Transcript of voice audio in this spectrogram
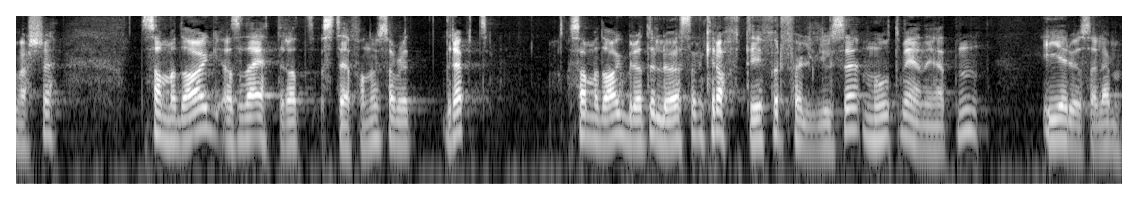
verset. Samme dag, altså det er etter at Stefanus har blitt drept, samme dag brøt det løs en kraftig forfølgelse mot menigheten i Jerusalem.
